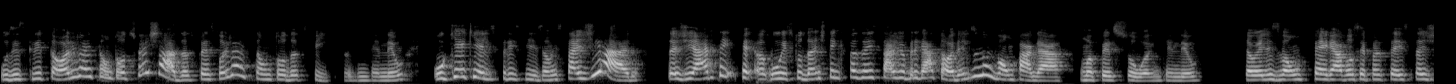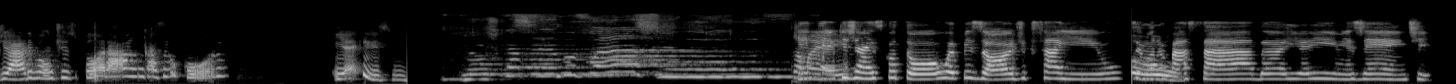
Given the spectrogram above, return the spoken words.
os escritórios já estão todos fechados, as pessoas já estão todas fixas, entendeu? O que que eles precisam? Estagiário. Estagiário tem, o estudante tem que fazer estágio obrigatório. Eles não vão pagar uma pessoa, entendeu? Então, eles vão pegar você para ser estagiário e vão te explorar, arrancar seu couro. E é isso. Quem Calma é aí. que já escutou o episódio que saiu semana Oh. passada? E aí, minha gente?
